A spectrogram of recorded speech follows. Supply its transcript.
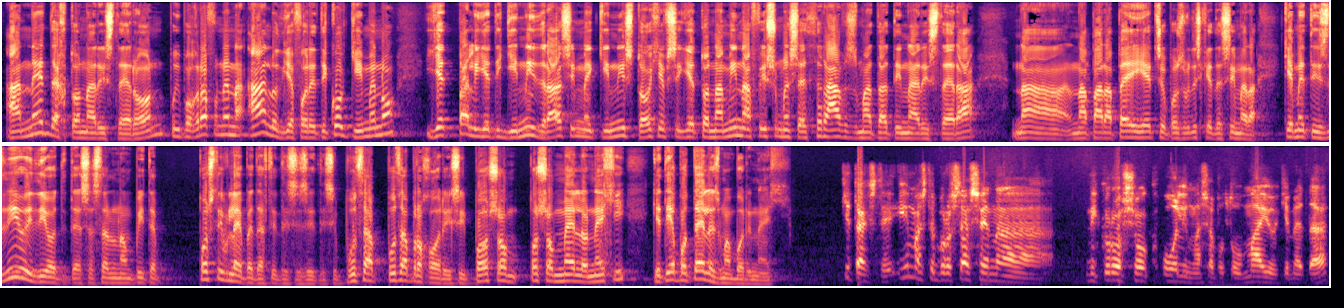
ανένταχτων αριστερών που υπογράφουν ένα άλλο διαφορετικό κείμενο για, πάλι για την κοινή δράση με κοινή στόχευση για το να μην αφήσουμε σε θράψματα την αριστερά να, να παραπέει έτσι όπως βρίσκεται σήμερα. Και με τις δύο ιδιότητες σας θέλω να μου πείτε πώς τη βλέπετε αυτή τη συζήτηση, πού θα, πού θα προχωρήσει, πόσο, πόσο μέλλον έχει και τι αποτέλεσμα μπορεί να έχει; Κοιτάξτε, είμαστε μπροστά σε ένα μικρό σοκ όλοι μας από το Μάιο και μετά,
